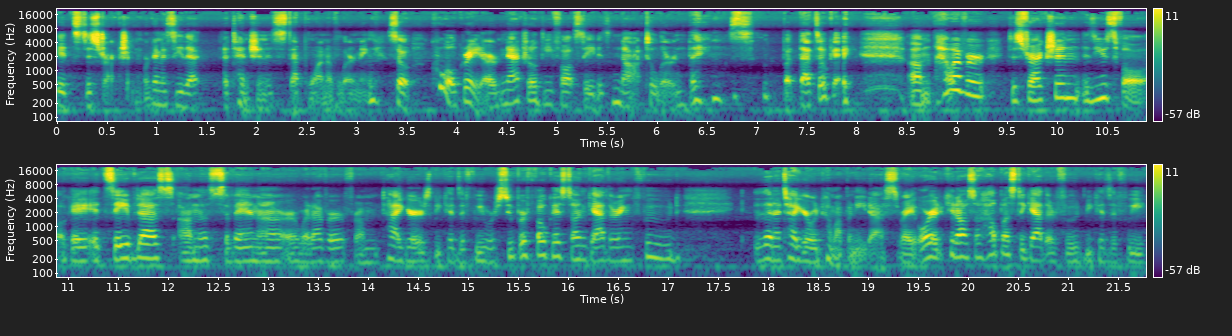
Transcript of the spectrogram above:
it's distraction. We're going to see that attention is step one of learning. So, cool, great. Our natural default state is not to learn things, but that's okay. Um, however, distraction is useful, okay? It saved us on the savannah or whatever from tigers because if we were super focused on gathering food, then a tiger would come up and eat us, right? Or it could also help us to gather food because if we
